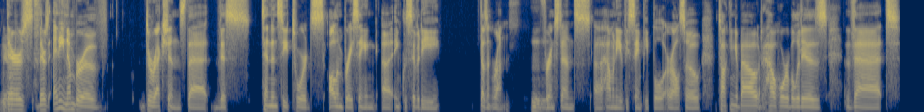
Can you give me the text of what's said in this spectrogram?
Yeah. there's there's any number of directions that this tendency towards all embracing uh, inclusivity doesn't run. Mhm. For instance, uh, how many of these same people are also talking about how horrible it is that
